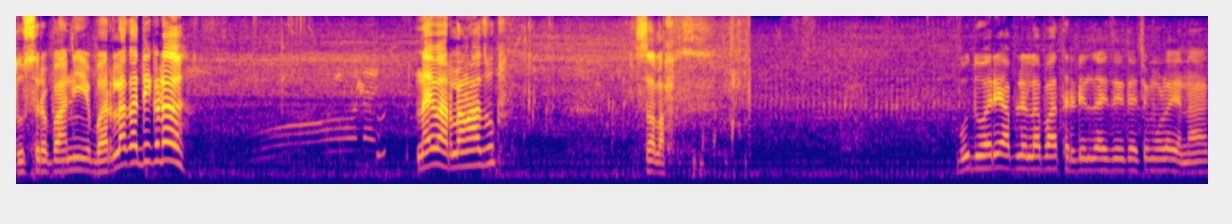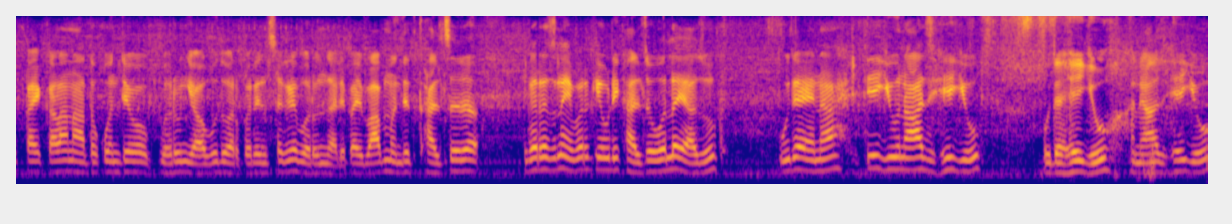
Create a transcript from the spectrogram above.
दुसरं पाणी भरला का तिकडं? नाही भरला ना अजून? चला. बुधवारी आपल्याला पाथर्डीला जायचं आहे त्याच्यामुळे आहे ना काय कळा ना आता कोणते भरून घ्यावं. बुधवारपर्यंत सगळे भरून झाले. पाहिजे बाब म्हणतात खालचं गरज नाही बरं केवढी खालचं ओलं आहे अजून. उद्या आहे ना ते घेऊन आज हे घेऊ. उद्या हे घेऊ आणि आज हे घेऊ.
